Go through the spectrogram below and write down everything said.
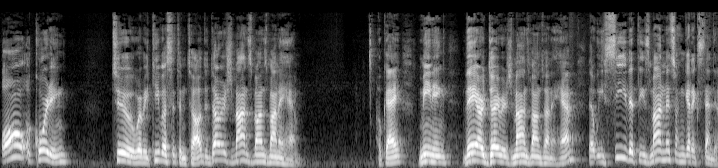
all according to Rabbi Akiva sitim ta. The darish zman zman zmanihem. Okay, meaning they are doirish man zman zmanahem. That we see that these man mitzvah can get extended.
